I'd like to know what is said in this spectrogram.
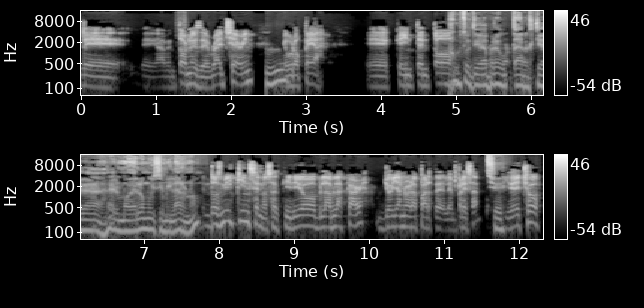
de, aventones de ride sharing europea. Eh, que intentó. Justo te iba a preguntar, que era el modelo muy similar, ¿no? En 2015 nos adquirió BlaBlaCar. Yo ya no era parte de la empresa. Y de hecho,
